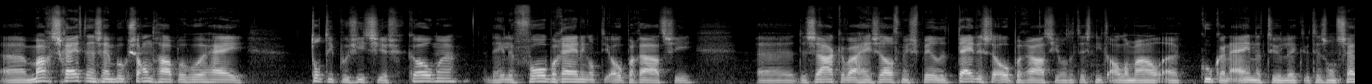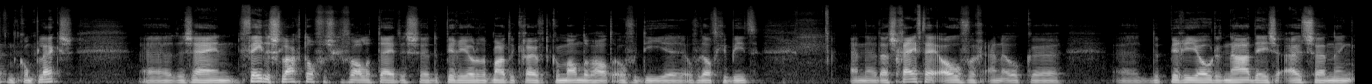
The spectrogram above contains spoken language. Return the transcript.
Uh, schrijft in zijn boek Zandhappen hoe hij tot die positie is gekomen. De hele voorbereiding op die operatie. Uh, de zaken waar hij zelf mee speelde tijdens de operatie. Want het is niet allemaal uh, koek en ei natuurlijk. Het is ontzettend complex. Uh, er zijn vele slachtoffers gevallen tijdens de periode dat Martin Kruijff het commando had over, die, over dat gebied. En daar schrijft hij over. En ook eh, de periode na deze uitzending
